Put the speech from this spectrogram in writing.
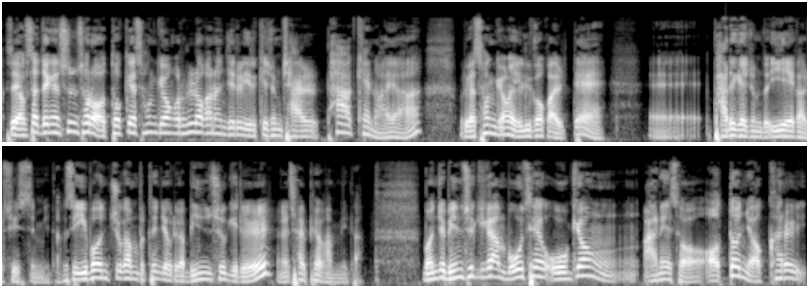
그래서 역사적인 순서로 어떻게 성경을 흘러가는지를 이렇게 좀 잘 파악해 놔야 우리가 성경을 읽어갈 때 에, 바르게 좀 더 이해해 갈수 있습니다. 그래서 이번 주간부터 이제 우리가 민수기를 살펴갑니다. 먼저 민수기가 모세 오경 안에서 어떤 역할을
